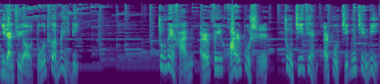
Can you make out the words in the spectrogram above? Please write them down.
依然具有独特魅力，重内涵而非华而不实。重积淀而不急功近利，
